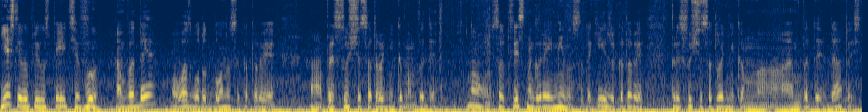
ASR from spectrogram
Если вы преуспеете в МВД, у вас будут бонусы, которые а, присущи сотрудникам МВД. Ну, соответственно говоря, и минусы такие же, которые присущи сотрудникам а, МВД. Да? То есть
